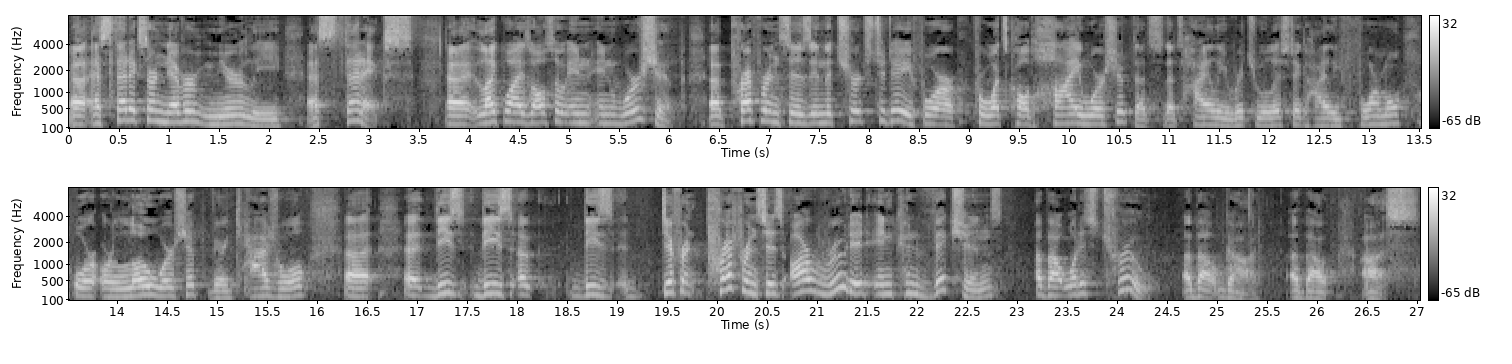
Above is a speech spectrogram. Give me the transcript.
Uh, aesthetics are never merely aesthetics. Uh, likewise, also in, in worship, uh, preferences in the church today for, for what's called high worship, that's, that's highly ritualistic, highly formal, or, or low worship, very casual. Uh, uh these, these, uh, these different preferences are rooted in convictions about what is true about God, about us.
